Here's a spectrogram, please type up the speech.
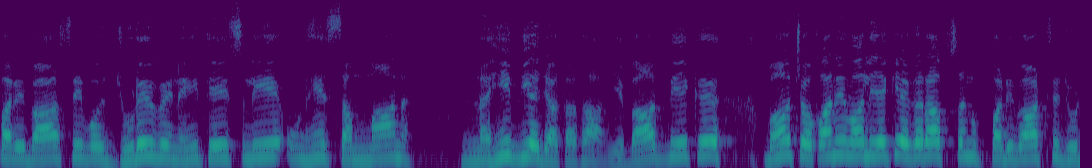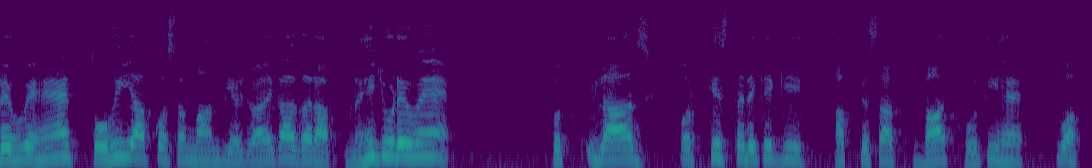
परिवार से वो जुड़े हुए नहीं थे, इसलिए उन्हें सम्मान नहीं दिया जाता था। ये बात भी एक बहुत चौंकाने वाली है कि अगर आप संघ परिवार से जुड़े हुए हैं तो ही आपको सम्मान दिया जाएगा। अगर आप नहीं जुड़े हुए हैं तो इलाज और किस तरीके की आपके साथ बात होती है, वो आप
